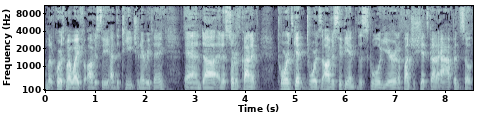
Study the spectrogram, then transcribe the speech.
but of course, my wife obviously had to teach and everything, and uh, and it's sort of kind of towards getting towards obviously the end of the school year, and a bunch of shit's got to happen. So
